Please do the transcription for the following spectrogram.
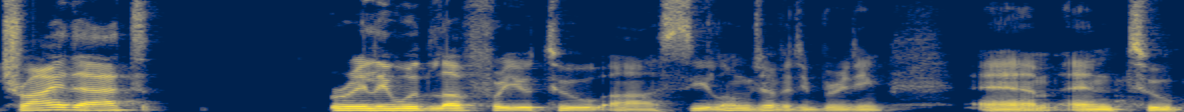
try that. Really would love for you to uh, see longevity breathing um, and to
